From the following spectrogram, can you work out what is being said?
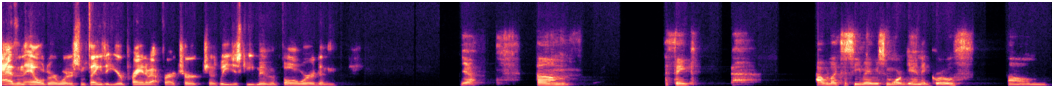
as an elder, what are some things that you're praying about for our church as we just keep moving forward? And Yeah. Um, I think I would like to see maybe some organic growth. Um,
